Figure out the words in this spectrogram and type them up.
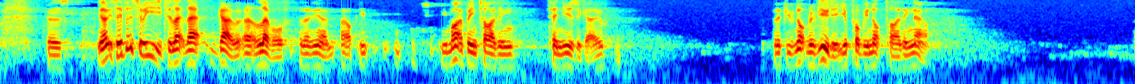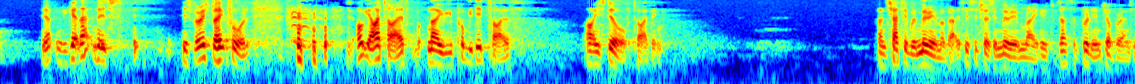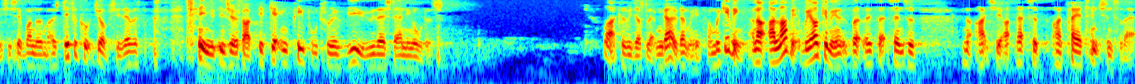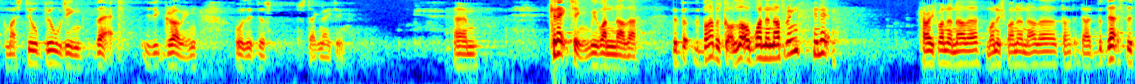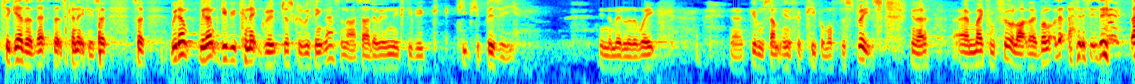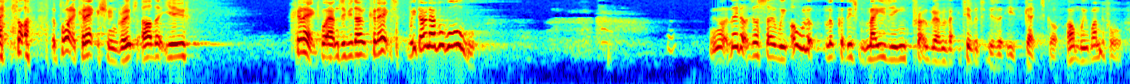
Because, you know, it's ever so easy to let that go at a level. You know, uh, you, you might have been tithing 10 years ago, but if you've not reviewed it, you're probably not tithing now. Yeah, you get that? It's, it's very straightforward. oh yeah, I tithe. No, you probably did tithe. Are you still tithing? I chatted with Miriam about this. It's interesting, Miriam Ray, who does a brilliant job around here. She said one of the most difficult jobs she's ever seen in church life is getting people to review their standing orders. Why? Because we just let them go, don't we? And we're giving. And I, I love it. We are giving it, but there's that sense of, no, actually, I, that's a, I pay attention to that. Am I still building that? Is it growing or is it just stagnating? Um, connecting with one another the, the Bible's got a lot of one anothering in it. Encourage one another, admonish one another, da, da, da. but that's the together, that's, that's connecting. So, so we don't, we don't give you connect group just because we think that's a nice idea. We need to give you, keep you busy in the middle of the week. You know, give them something to keep them off the streets, you know, and make them feel like they belong. This is, that's not, the point of connection groups are that you connect. What happens if you don't connect? We don't have a wall. They don't just say, we, oh, look, look at this amazing program of activities that Gates got. Aren't we wonderful?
